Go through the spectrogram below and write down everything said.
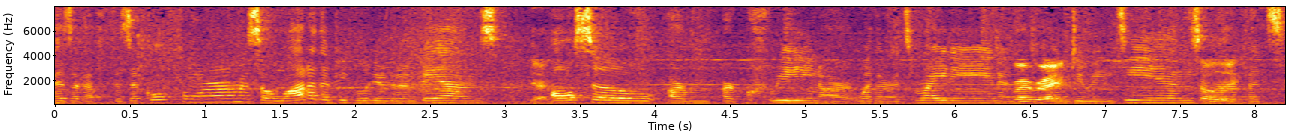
as like a physical form. So a lot of the people here that are in bands Yeah. also are, are creating art, whether it's writing and, Right, right. and doing zines, or if it's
